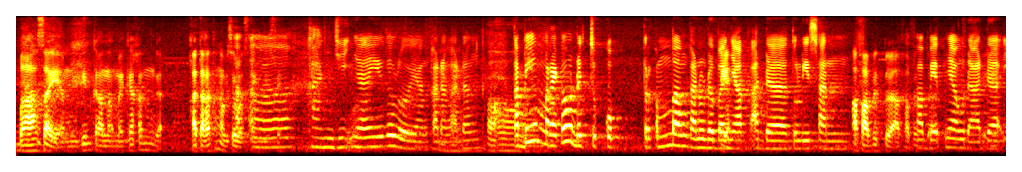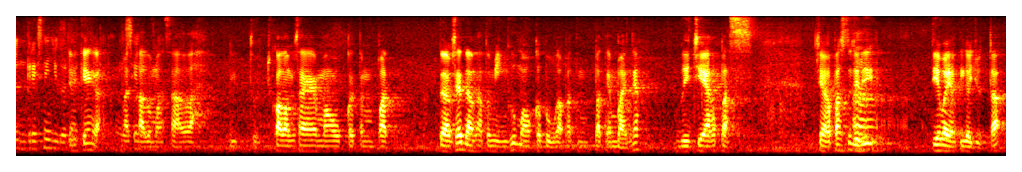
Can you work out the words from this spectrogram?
bahasa ya mungkin karena mereka kan nggak kata-kata nggak bisa bahasa Inggris ya. Eh, kanjinya itu loh yang kadang-kadang. Oh. Tapi mereka udah cukup berkembang kan, udah banyak ada tulisan alfabet tuh alfabet, alfabetnya udah ada, Inggrisnya juga jadi kayak nggak nggak terlalu masalah gitu. Kalau misalnya mau ke tempat dalam saya dalam satu minggu mau ke beberapa tempat yang banyak beli JR Pass JR Pass tuh jadi Ah. dia bayar 3 juta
